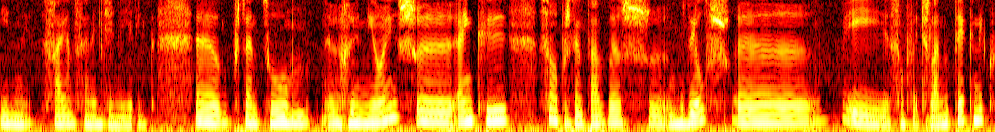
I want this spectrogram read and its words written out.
in Science and Engineering. portanto, reuniões em que são apresentadas modelos e são feitos lá no técnico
